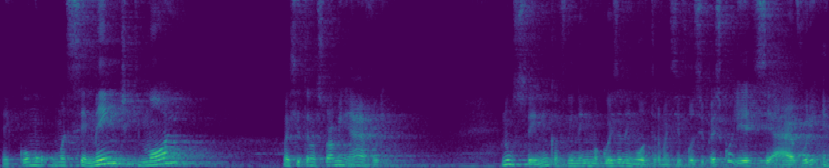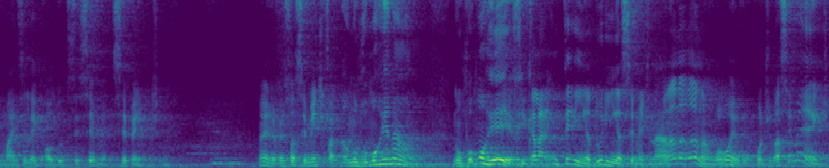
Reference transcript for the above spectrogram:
é como uma semente que morre mas se transforma em árvore. Não sei, nunca fui nenhuma coisa nem outra, mas se fosse para escolher, ser árvore é mais legal do que ser semente. Né? Já pensou a semente fala, não, não vou morrer não, não vou morrer, fica lá inteirinha, durinha a semente, não, não, não, não, vou morrer, vou continuar a semente.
